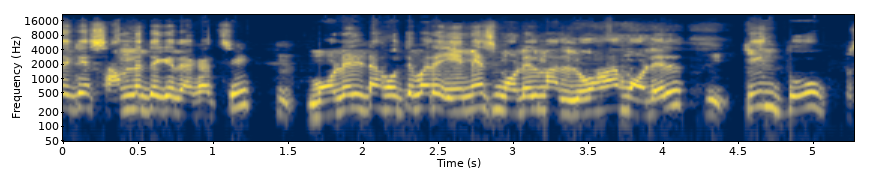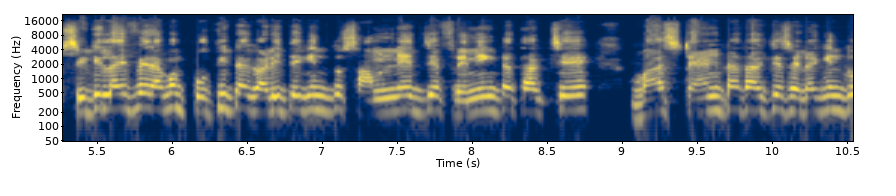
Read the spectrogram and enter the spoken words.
থেকে সামনে থেকে দেখাচ্ছি। মডেলটা হতে পারে এম এস মডেল বা লোহা মডেল কিন্তু সিটি লাইফের এখন প্রতিটা গাড়িতে কিন্তু সামনের যে ফ্রেমিংটা থাকছে বা স্ট্যান্ডটা থাকছে সেটা কিন্তু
